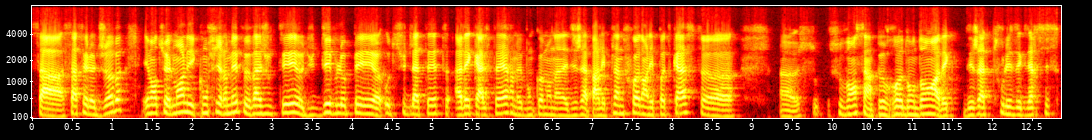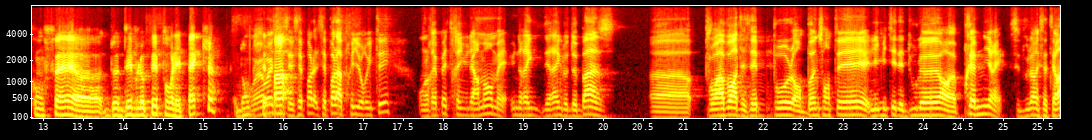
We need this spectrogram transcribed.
Ça, ça fait le job. Éventuellement, les confirmés peuvent ajouter euh, du développé euh, au-dessus de la tête avec alter. Mais bon, comme on en a déjà parlé plein de fois dans les podcasts, souvent c'est un peu redondant avec déjà tous les exercices qu'on fait de développer pour les pecs. Donc c'est pas... pas... la priorité. On le répète régulièrement, mais une règle, des règles de base euh, pour avoir des épaules en bonne santé, limiter les douleurs, euh, prévenir ces douleurs, etc.,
